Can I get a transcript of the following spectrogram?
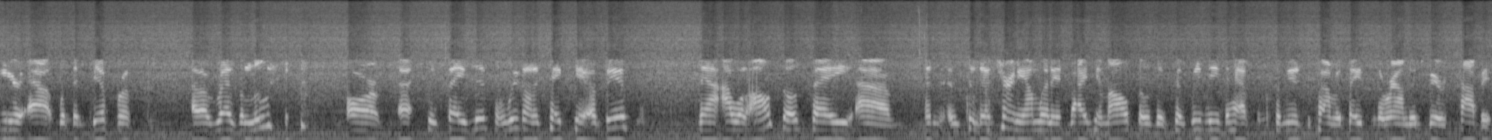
year out with a different uh, resolution or uh, to say, listen, we're going to take care of business. Now, I will also say, um, and, and to the attorney, I'm going to invite him also because we need to have some community conversations around this very topic.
